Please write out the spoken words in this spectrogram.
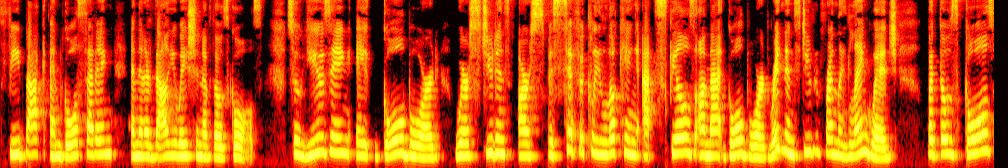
feedback and goal setting and then evaluation of those goals. So using a goal board where students are specifically looking at skills on that goal board written in student friendly language, but those goals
